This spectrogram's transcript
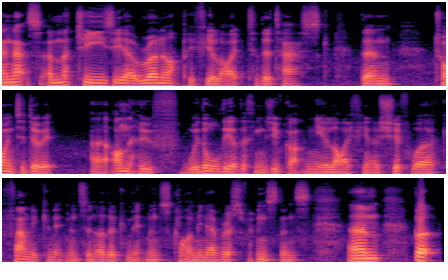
and that's a much easier run up, if you like, to the task than trying to do it uh, on the hoof with all the other things you've got in your life, you know, shift work, family commitments, and other commitments, climbing Everest, for instance. Um, but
